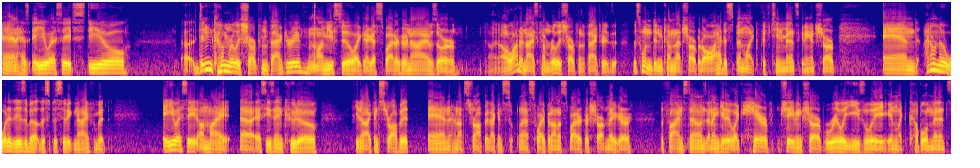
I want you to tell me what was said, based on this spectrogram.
and has AUS-8 steel. Uh, didn't come really sharp from factory. I'm used to like I guess Spyderco knives or a lot of knives come really sharp from the factory. This one didn't come that sharp at all. I had to spend like 15 minutes getting it sharp, and I don't know what it is about this specific knife, but AUS-8 on my uh, SE Zancudo, you know, I can strop it and not strop it. I can uh, swipe it on a Spyderco Sharpmaker, the fine stones, and I can get it like hair shaving sharp really easily in like a couple of minutes.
